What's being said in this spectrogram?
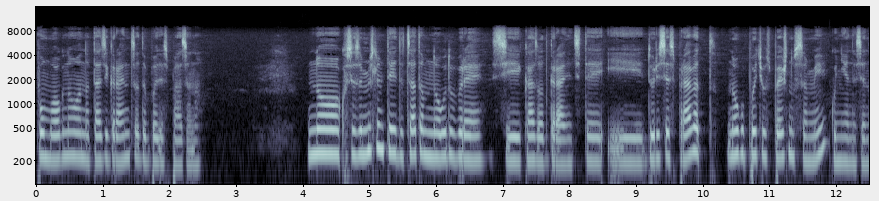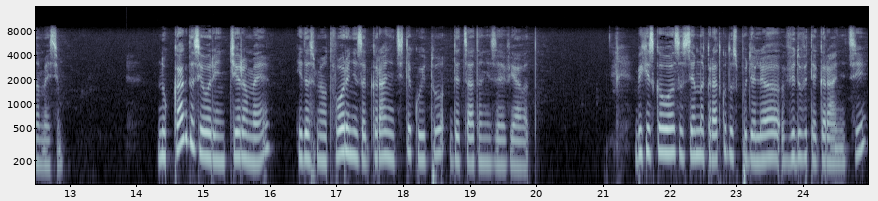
помогнала на тази граница да бъде спазена. Но ако се замислим, те и децата много добре си казват границите и дори се справят много пъти успешно сами, ако ние не се намесим. Но как да се ориентираме и да сме отворени за границите, които децата ни заявяват? Бих искала съвсем накратко да споделя видовите граници,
